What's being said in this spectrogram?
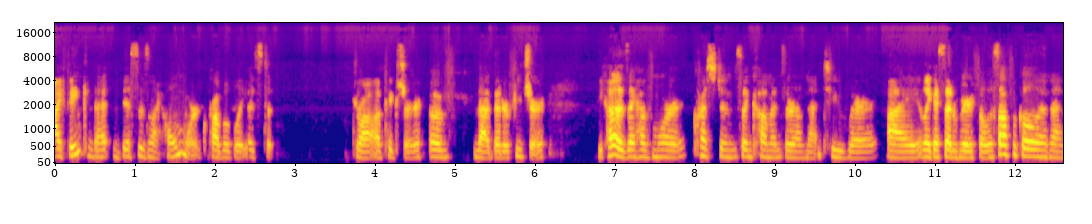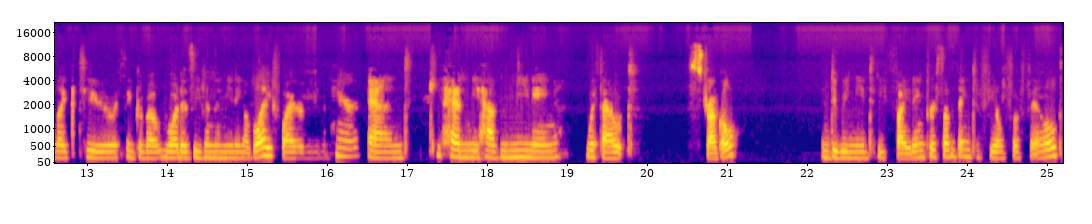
I think that this is my homework probably is to draw a picture of that better future because I have more questions and comments around that too. Where I, like I said, I'm very philosophical and I like to think about what is even the meaning of life? Why are we even here? And can we have meaning without struggle? And do we need to be fighting for something to feel fulfilled?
